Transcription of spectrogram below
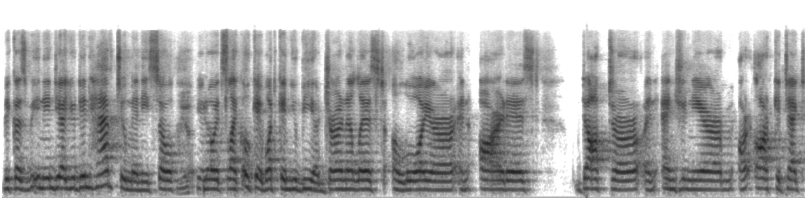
because in India you didn't have too many. So Yep. you know it's like okay what can you be? A journalist a lawyer an artist doctor an engineer or architect.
